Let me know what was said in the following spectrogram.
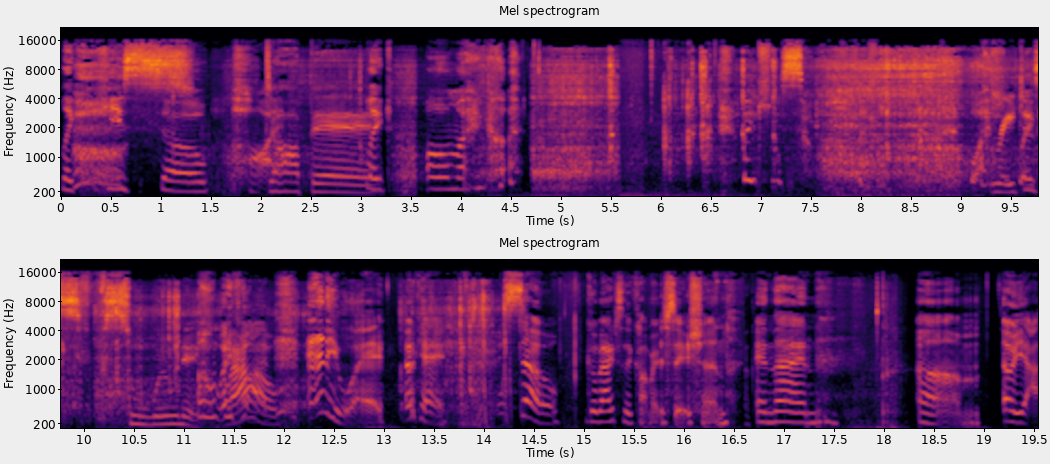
Like he's so hot. Stop it. Like oh my god. like he's so hot. What? Rach Like, is swooning. Oh my wow. god. Anyway, okay. So go back to the conversation, and then, um, oh yeah,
